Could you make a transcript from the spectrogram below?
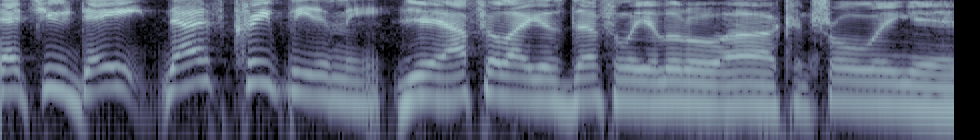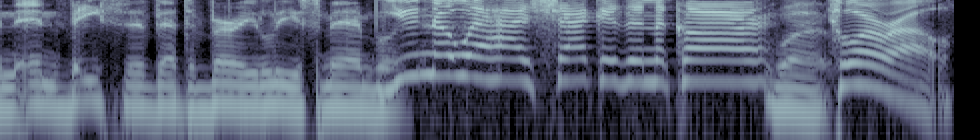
that you date, that's creepy to me. Yeah, I feel like it's definitely a little uh, controlling and invasive at the very least, man. But You know what has trackers in the car? What? Turo.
